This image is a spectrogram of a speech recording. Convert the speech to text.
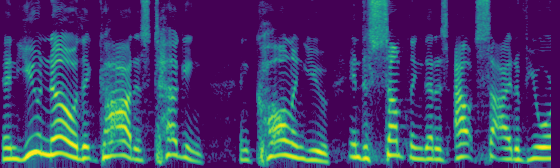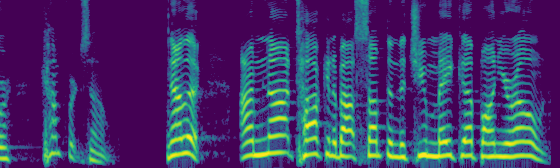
and you know that God is tugging and calling you into something that is outside of your comfort zone. Now, look, I'm not talking about something that you make up on your own.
